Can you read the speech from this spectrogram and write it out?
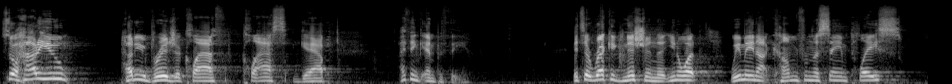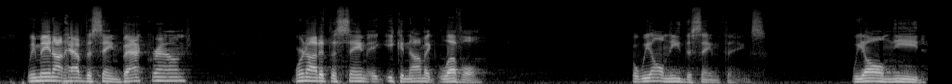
So how do you how do you bridge a class class gap? I think empathy. It's a recognition that you know what, we may not come from the same place, we may not have the same background, we're not at the same economic level, but we all need the same things. We all need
